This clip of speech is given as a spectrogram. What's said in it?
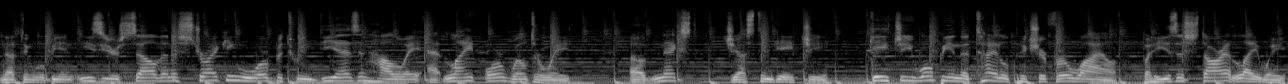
Nothing will be an easier sell than a striking war between Diaz and Holloway at light or welterweight. Up next, Justin Gaethje. Gaethje won't be in the title picture for a while, but he is a star at lightweight.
